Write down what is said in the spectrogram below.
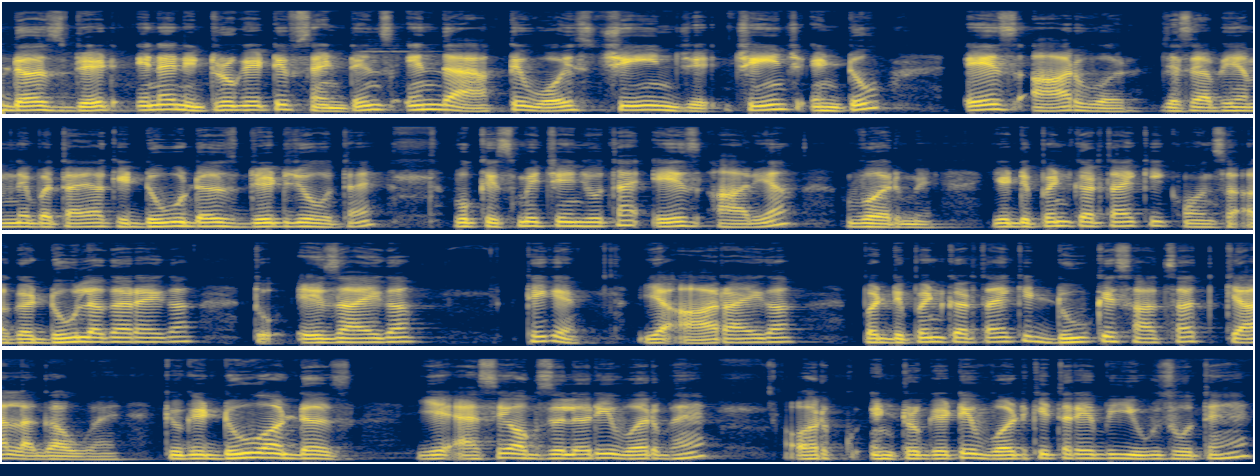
does, did in an interrogative sentence in the active voice change change into as are were जैसे अभी हमने बताया कि डू डज डिड जो होता है वो किसमें चेंज होता है? एज आर या वर में. ये डिपेंड करता है कि कौन सा। अगर डू लगा रहेगा तो एज आएगा। ठीक है, या आर आएगा, पर डिपेंड करता है कि डू के साथ साथ क्या लगा हुआ है, क्योंकि डू और डज ये ऐसे ऑक्सिलरी वर्ब हैं और इंट्रोगेटिव वर्ड की तरह भी यूज़ होते हैं,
